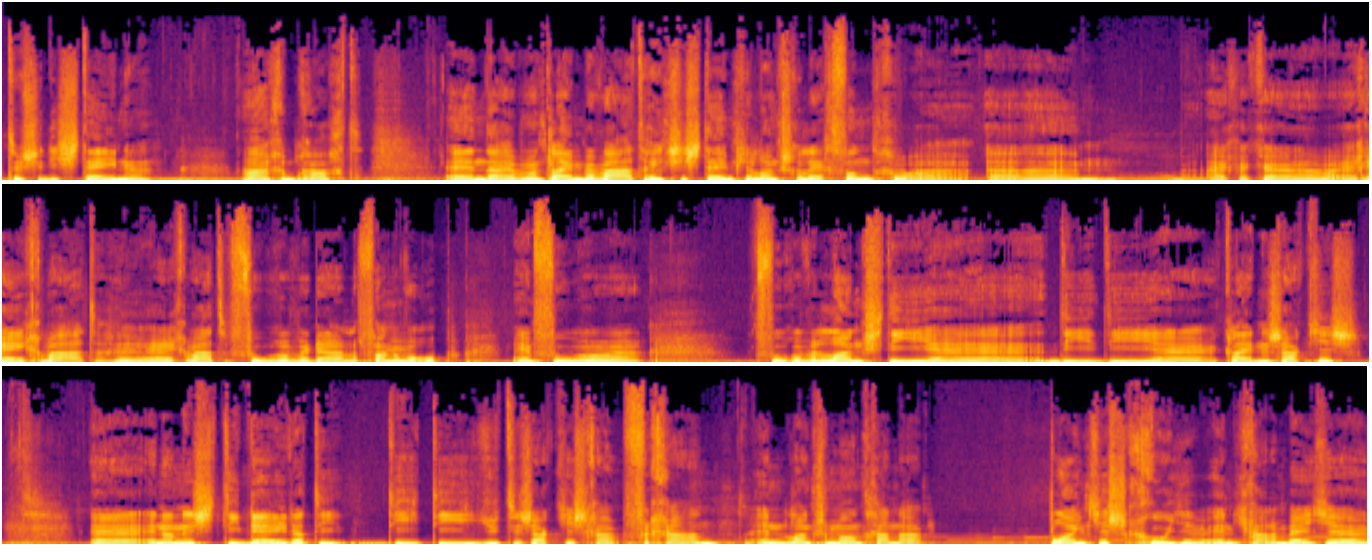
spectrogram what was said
tussen die stenen aangebracht. En daar hebben we een klein bewateringssysteempje langs gelegd van eigenlijk regenwater. Hè. Regenwater voeren we daar, vangen we op en voeren we, voeren we langs die, die, die kleine zakjes. En dan is het idee dat die, die, die jute zakjes gaan vergaan. En langzamerhand gaan daar plantjes groeien. En die gaan een beetje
